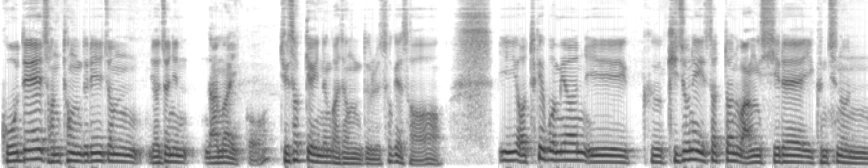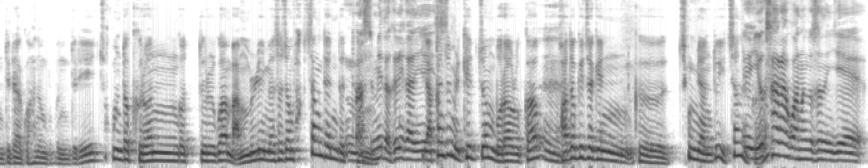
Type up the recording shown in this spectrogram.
고대의 전통들이 좀 여전히 남아 있고 뒤섞여 있는 과정들 속에서 이 어떻게 보면 이 그 기존에 있었던 왕실의 이 근친혼이라고 하는 부분들이 조금 더 그런 것들과 맞물리면서 좀 확장된 듯한 맞습니다. 그러니까 약간 좀 이렇게 좀 뭐라 그럴까 네. 과도기적인 그 측면도 있잖아요. 네, 역사라고 하는 것은 이제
